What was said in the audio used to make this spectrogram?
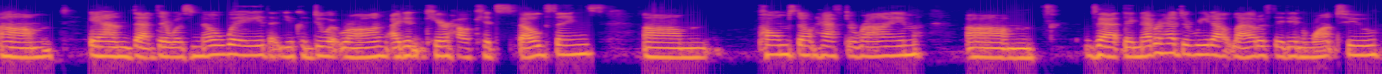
um, and that there was no way that you could do it wrong. I didn't care how kids spelled things. Um, poems don't have to rhyme. Um, that they never had to read out loud if they didn't want to,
